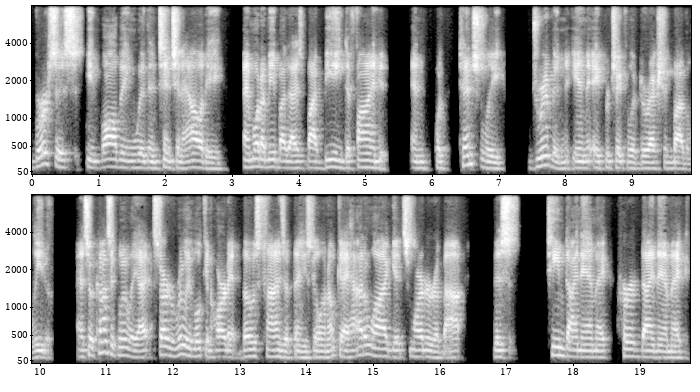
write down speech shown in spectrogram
versus evolving with intentionality. And what I mean by that is by being defined and potentially driven in a particular direction by the leader. And so consequently, I started really looking hard at those kinds of things, going, okay, how do I get smarter about this team dynamic, herd dynamic?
